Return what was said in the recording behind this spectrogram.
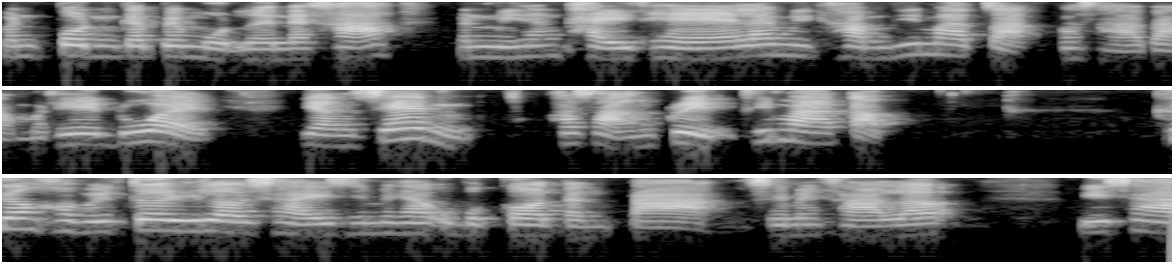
มันปนกันไปหมดเลยนะคะ มันมีทั้งไทยแท้และมีคำที่มาจากภาษาต่างประเทศด้วย อย่างเช่น ภาษาอังกฤษที่มากับเครื่องคอมพิวเตอร์ที่เราใช้ใช่ไหมคะ อุปกรณ์ต่างๆ ใช่ไหมคะ แล้ววิชา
